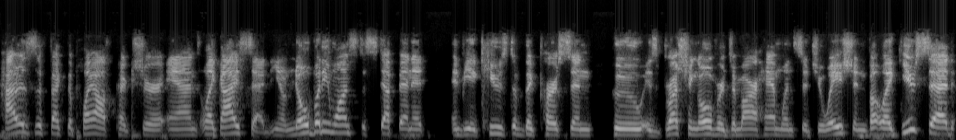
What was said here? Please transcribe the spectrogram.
How does this affect the playoff picture? And like I said, you know, nobody wants to step in it and be accused of the person who is brushing over Damar Hamlin's situation. But like you said,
